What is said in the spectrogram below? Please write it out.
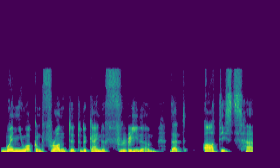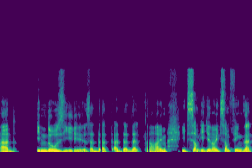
When you are confronted to the kind of freedom that artists had in those years at that at that, that time it's some you know it's something that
